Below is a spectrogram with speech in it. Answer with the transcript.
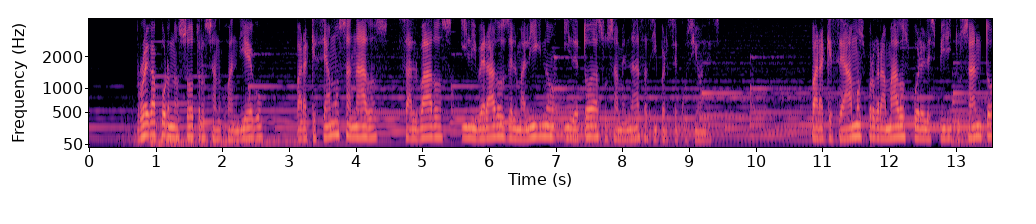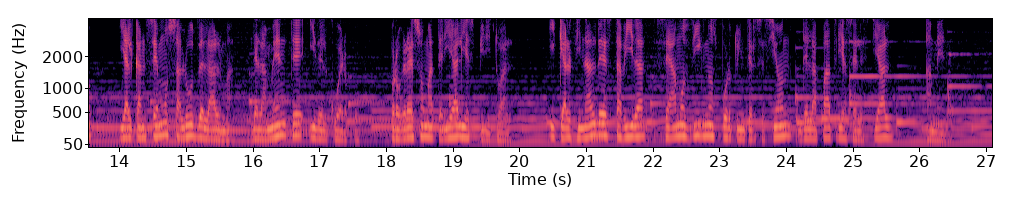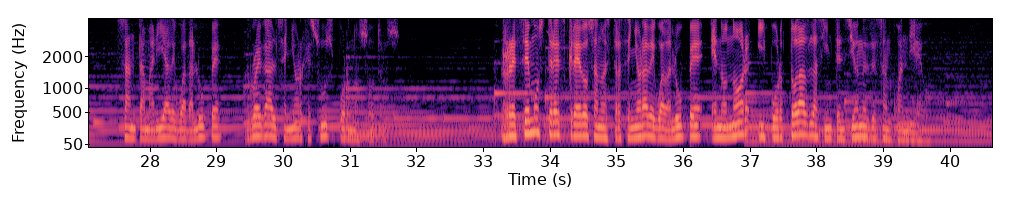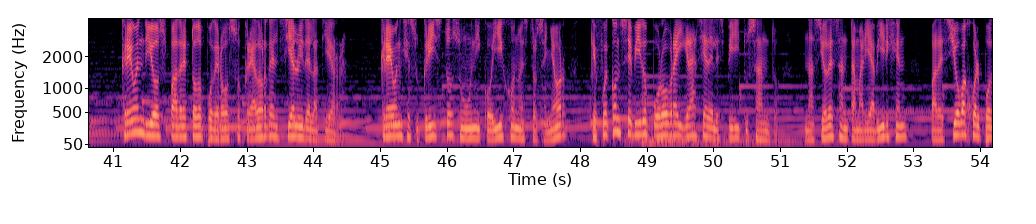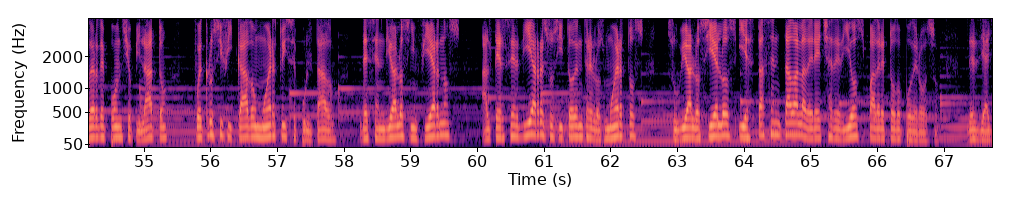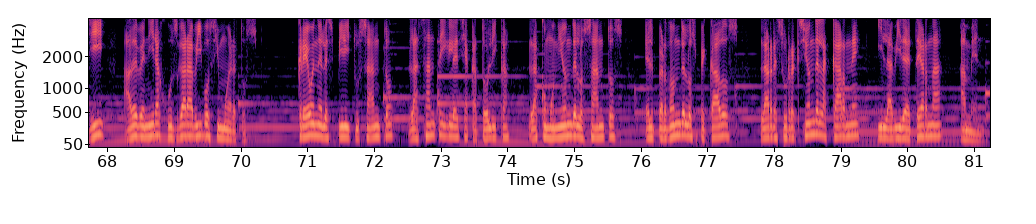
Ruega por nosotros, San Juan Diego, para que seamos sanados, salvados y liberados del maligno y de todas sus amenazas y persecuciones, para que seamos programados por el Espíritu Santo y alcancemos salud del alma, de la mente y del cuerpo, progreso material y espiritual, y que al final de esta vida seamos dignos por tu intercesión de la patria celestial. Amén. Santa María de Guadalupe, ruega al Señor Jesús por nosotros. Recemos tres credos a Nuestra Señora de Guadalupe en honor y por todas las intenciones de San Juan Diego. Creo en Dios Padre Todopoderoso, Creador del cielo y de la tierra Creo en Jesucristo, su único Hijo, nuestro Señor, que fue concebido por obra y gracia del Espíritu Santo, nació de Santa María Virgen, padeció bajo el poder de Poncio Pilato, fue crucificado, muerto y sepultado, descendió a los infiernos, al tercer día resucitó de entre los muertos, subió a los cielos y está sentado a la derecha de Dios Padre Todopoderoso. Desde allí ha de venir a juzgar a vivos y muertos. Creo en el Espíritu Santo, la Santa Iglesia Católica, la comunión de los santos, el perdón de los pecados, la resurrección de la carne y la vida eterna. Amén.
